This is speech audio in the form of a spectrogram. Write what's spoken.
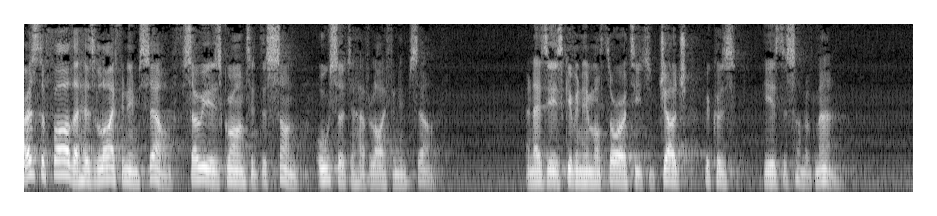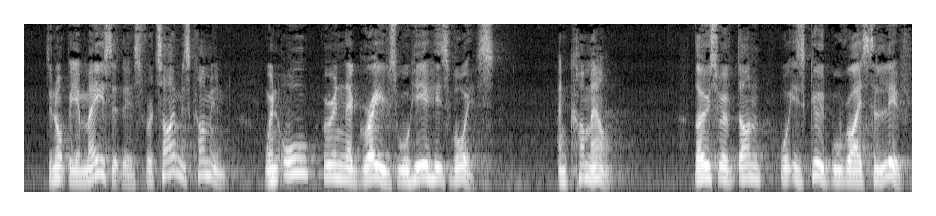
For as the Father has life in himself, so he has granted the Son also to have life in himself. And as he has given him authority to judge because he is the Son of Man. Do not be amazed at this, for a time is coming when all who are in their graves will hear his voice and come out. Those who have done what is good will rise to live,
